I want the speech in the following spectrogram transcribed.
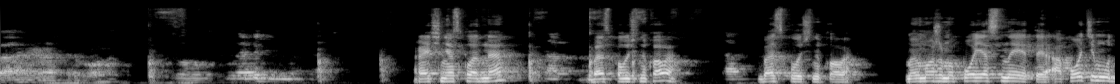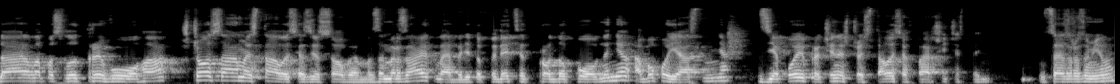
А, удар тривога. то Речення складне? Так, Безсполучникове? так. Безсполучникове. Ми можемо пояснити, а потім ударила по селу тривога. Що саме сталося, з'ясовуємо. Замерзають лебеді, тобто йдеться про доповнення або пояснення, з якої причини щось сталося в першій частині. Це зрозуміло?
